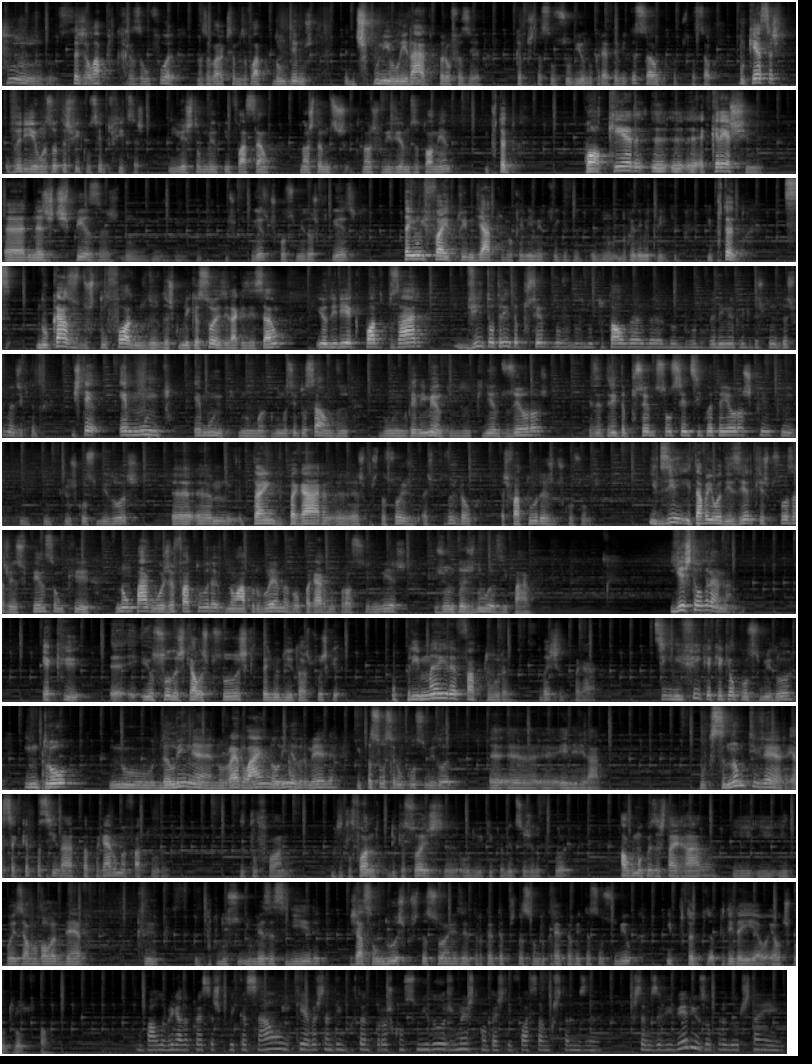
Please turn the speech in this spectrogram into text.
por seja lá por que razão for, mas agora que estamos a falar, não temos disponibilidade para o fazer, porque a prestação subiu no crédito de habitação, porque a prestação, porque essas variam, as outras ficam sempre fixas. E este momento de inflação nós, estamos, que nós vivemos atualmente e, portanto, qualquer uh, uh, acréscimo uh, nas despesas do, do, dos portugueses, dos consumidores portugueses, tem um efeito imediato do rendimento líquido. Do, do rendimento líquido. E, portanto, se, no caso dos telefones, das comunicações e da aquisição, eu diria que pode pesar 20 ou 30% do, do, total da, da, do, do, rendimento líquido das, das famílias. E, portanto, isto é, é muito, é muito. Numa, numa situação de, de um rendimento de 500 euros, quer dizer, 30% são 150 euros que, que, que, que os consumidores uh, eh, um, eh, têm de pagar uh, as prestações, as prestações não, as faturas dos consumos. E, dizia, e estava eu a dizer que as pessoas às vezes pensam que não pago hoje a fatura, não há problema, vou pagar no próximo mês, junto as duas e pago. E este é o drama. É que eu sou daquelas pessoas que tenho dito às pessoas que a primeira fatura deixa de pagar, significa que aquele consumidor entrou no, na linha, no red line, na linha vermelha e passou a ser um consumidor uh, uh, endividado. Porque se não tiver essa capacidade para pagar uma fatura de telefone, de telefone, de comunicações ou do equipamento, seja do que for, alguma coisa está errada e, e, e depois é uma bola de neve que, porque no, no, mês a seguir já são duas prestações, entretanto a prestação do crédito de habitação subiu e, portanto, a partir daí é, é o descontrole total. Paulo, obrigada por essa explicação e que é bastante importante para os consumidores neste contexto de inflação que estamos a, que estamos a viver e os operadores têm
